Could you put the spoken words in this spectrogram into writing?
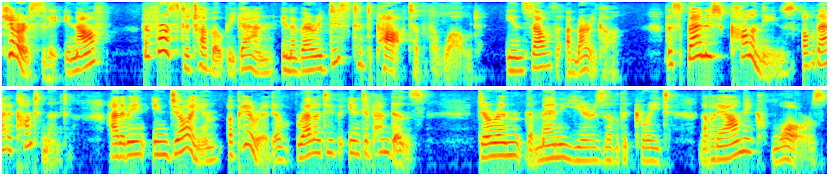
Curiously enough, the first trouble began in a very distant part of the world, in South America. The Spanish colonies of that continent had been enjoying a period of relative independence during the many years of the great Napoleonic Wars.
